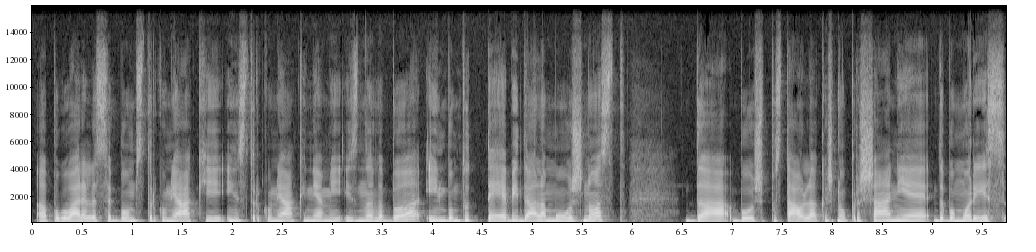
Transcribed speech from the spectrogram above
Uh, pogovarjala se bom s strokovnjaki in strokovnjakinjami iz NLB in bom tudi tebi dala možnost, da boš postavila kakšno vprašanje, da bomo res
